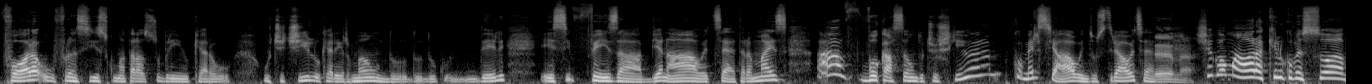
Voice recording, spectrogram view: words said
Fora o Francisco Matarazzo Sobrinho, que era o, o Titilo, que era irmão do, do- do- dele, esse fez a Bienal, etc. Mas a vocação do tio Chiquinho era comercial, industrial, etc. Grana. Chegou uma hora, aquilo começou a.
